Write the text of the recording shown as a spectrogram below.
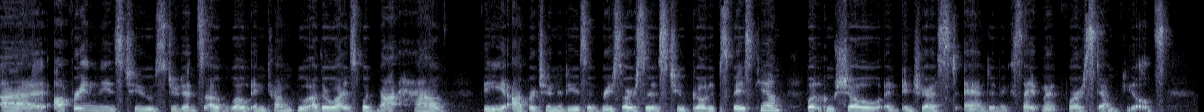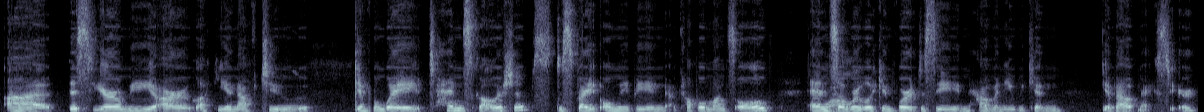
uh, offering these to students of low income who otherwise would not have the opportunities and resources to go to Space Camp, but who show an interest and an excitement for STEM fields. Uh, this year we are lucky enough to give away 10 scholarships despite only being a couple months old. And wow. so we're looking forward to seeing how many we can give out next year.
